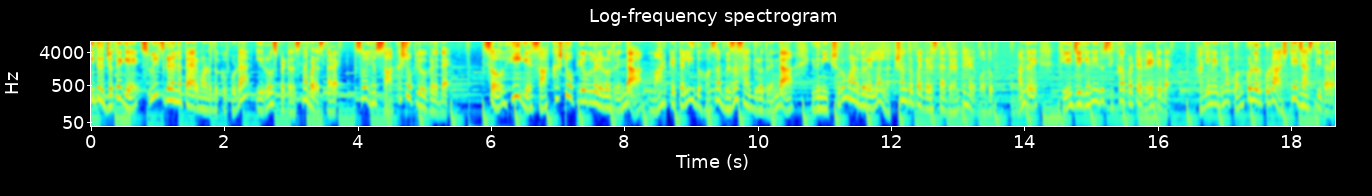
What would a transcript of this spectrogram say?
ಇದ್ರ ಜೊತೆಗೆ ಸ್ವೀಟ್ಸ್ಗಳನ್ನು ತಯಾರು ಮಾಡೋದಕ್ಕೂ ಕೂಡ ಈ ರೋಸ್ ಪೆಟಲ್ಸ್ನ ಬಳಸ್ತಾರೆ. ಸೊ, ಇನ್ನು ಸಾಕಷ್ಟು ಉಪಯೋಗಗಳಿದೆ. ಸೊ ಹೀಗೆ ಸಾಕಷ್ಟು ಉಪಯೋಗಗಳಿರೋದ್ರಿಂದ ಮಾರ್ಕೆಟಲ್ಲಿ ಇದು ಹೊಸ ಬಿಸ್ನೆಸ್ ಆಗಿರೋದ್ರಿಂದ ಇದನ್ನ ಈಗ ಶುರು ಮಾಡಿದವರೆಲ್ಲ ಲಕ್ಷಾಂತರ ರೂಪಾಯಿ ಗಳಿಸ್ತಾ ಇದ್ದಾರೆ ಅಂತ ಹೇಳ್ಬೋದು. ಅಂದ್ರೆ ಕೆ ಜಿಗೇನೆ ಇದು ಸಿಕ್ಕಾಪಟ್ಟೆ ರೇಟ್ ಇದೆ. ಹಾಗೇನೆ ಇದನ್ನು ಕೊಂಡ್ಕೊಳ್ಳೋರು ಕೂಡ ಅಷ್ಟೇ ಜಾಸ್ತಿ ಇದ್ದಾರೆ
